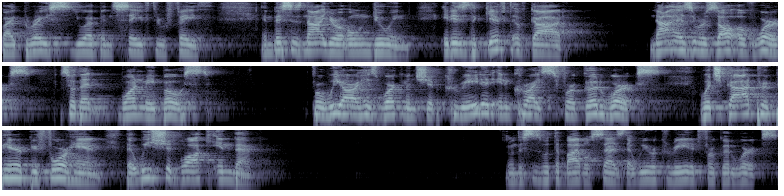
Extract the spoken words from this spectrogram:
by grace you have been saved through faith, and this is not your own doing. It is the gift of God, not as a result of works, so that one may boast. For we are his workmanship, created in Christ for good works, which God prepared beforehand that we should walk in them. And this is what the Bible says that we were created for good works.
